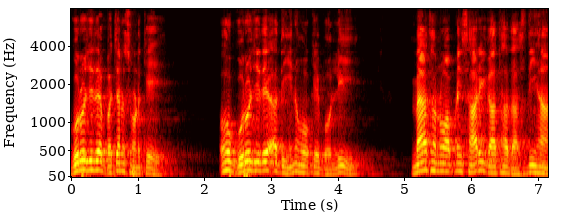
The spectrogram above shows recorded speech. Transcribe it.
ਗੁਰੂ ਜੀ ਦੇ ਬਚਨ ਸੁਣ ਕੇ ਉਹ ਗੁਰੂ ਜੀ ਦੇ ਅਧੀਨ ਹੋ ਕੇ ਬੋਲੀ, ਮੈਂ ਤੁਹਾਨੂੰ ਆਪਣੀ ਸਾਰੀ ਗਾਥਾ ਦੱਸਦੀ ਹਾਂ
